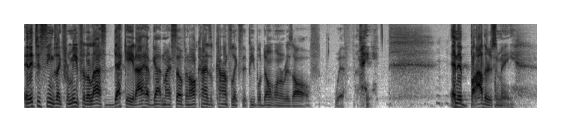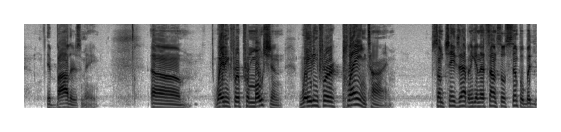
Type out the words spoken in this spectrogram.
And it just seems like for me, for the last decade, I have gotten myself in all kinds of conflicts that people don't want to resolve with me. And it bothers me. It bothers me. Um, waiting for a promotion, waiting for playing time. Some change to happen. Again, that sounds so simple, but you-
